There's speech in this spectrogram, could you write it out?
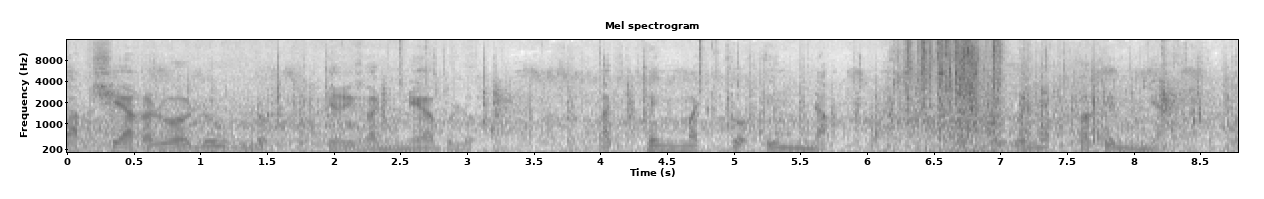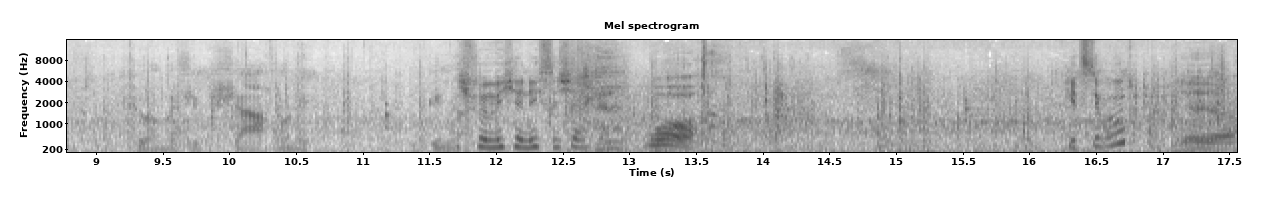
siaqsiaqalualuugulo kiriganniapulo attingmatku inna aganakpakimnya suangasipsaaquni Ich fühle mich hier nicht sicher. Boah. Geht's dir gut? Ja, ja.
